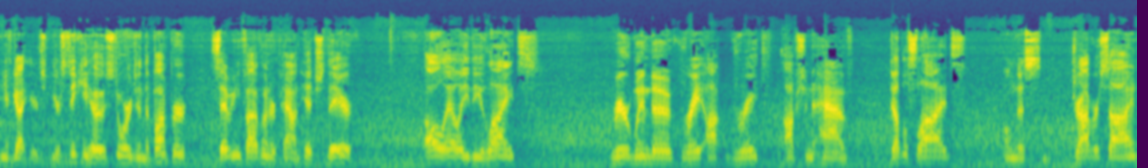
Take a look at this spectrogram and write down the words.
you've got your, your stinky hose storage in the bumper, 7,500 pound hitch there all LED lights, rear window, great, op great option to have. Double slides on this driver's side.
